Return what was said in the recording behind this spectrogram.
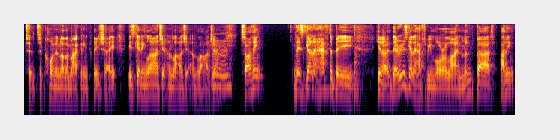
to, to coin another marketing cliche, is getting larger and larger and larger. Mm. So I think there's going to have to be, you know, there is going to have to be more alignment, but I think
